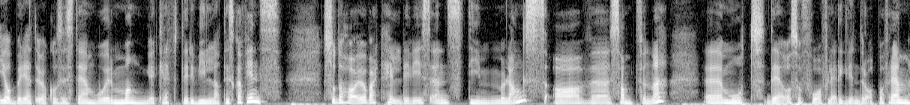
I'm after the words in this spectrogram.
jobber i et økosystem hvor mange krefter vil at de skal finnes. Så det har jo vært heldigvis en stimulans av eh, samfunnet eh, mot det å få flere gründere opp og frem.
